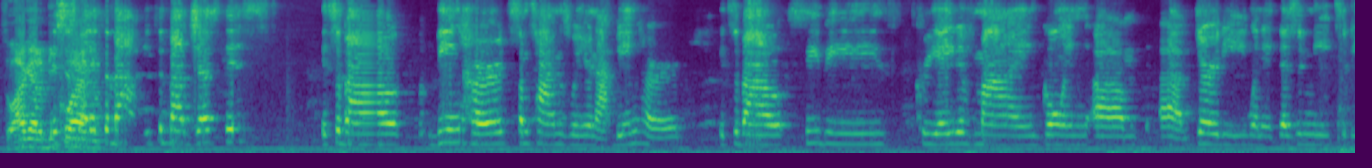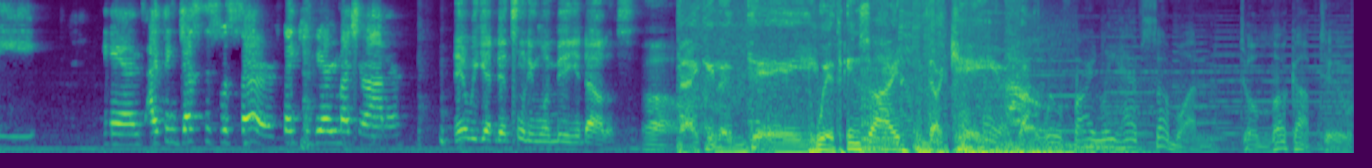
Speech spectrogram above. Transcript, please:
So I got to be This is what it's about. It's about justice. It's about being heard sometimes when you're not being heard. It's about CB's creative mind going um, uh, dirty when it doesn't need to be. And I think justice was served. Thank you very much, Your Honor. And we got that $21 million. Back in the day with Inside the Cave. will finally have someone to look up to.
